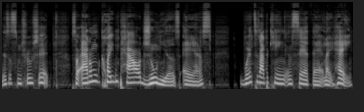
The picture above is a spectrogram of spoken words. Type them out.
this is some true shit. So Adam Clayton Powell Jr.'s ass went to Dr. King and said that, like, hey,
